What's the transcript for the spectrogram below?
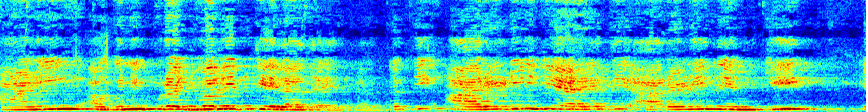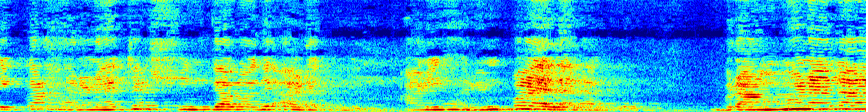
आणि अग्नी प्रज्वलित केला जायचा. तर ती आरणी जी आहे ती आरणी नेमकी एका हरणाच्या शिंगामध्ये अडकली आणि हरिण पळायला लागलं. ब्राह्मणाला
